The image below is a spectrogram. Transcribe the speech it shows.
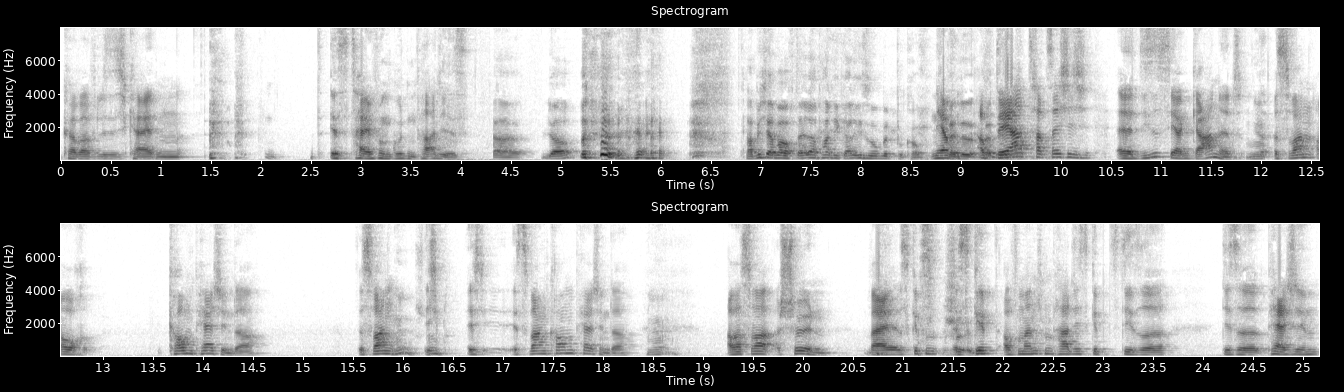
Körperflüssigkeiten ist Teil von guten Partys. Äh, ja. Habe ich aber auf deiner Party gar nicht so mitbekommen. Nee, auf, du- auf der du- tatsächlich äh, dieses Jahr gar nicht. Ja. Es waren auch kaum Pärchen da. Es waren, Ja, ich. Ich, es waren kaum Pärchen da. Ja. Aber es war schön, weil es gibt, es gibt auf manchen Partys gibt es diese, diese Pärchen,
